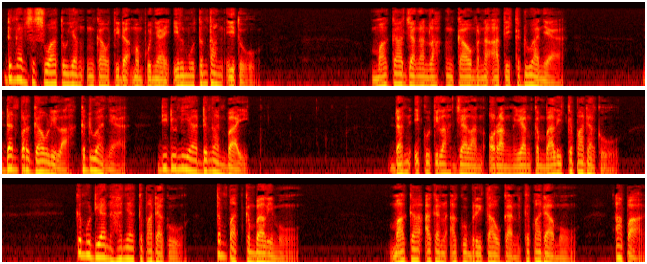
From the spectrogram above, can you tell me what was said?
dengan sesuatu yang engkau tidak mempunyai ilmu tentang itu, maka janganlah engkau menaati keduanya, dan pergaulilah keduanya di dunia dengan baik, dan ikutilah jalan orang yang kembali kepadaku. Kemudian hanya kepadaku tempat kembalimu. Maka akan aku beritahukan kepadamu apa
